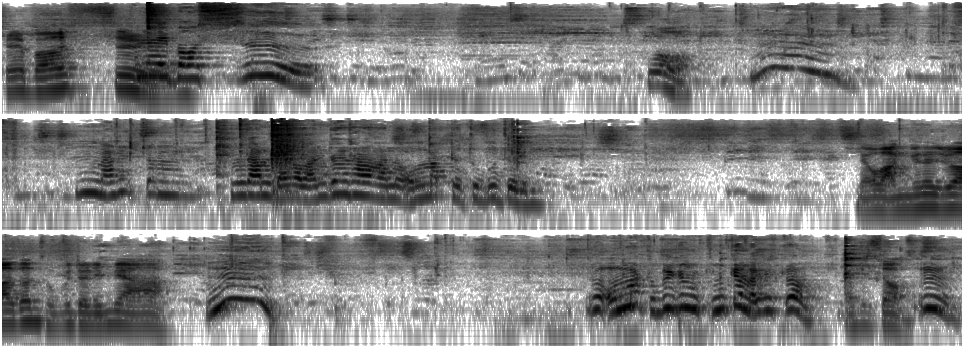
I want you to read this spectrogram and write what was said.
플레이버스. 플레이버스. 우와. 음 맛있다 그 다음 내가 완전 사랑하는 엄마표 두부조림. 내가 왕년에 좋아하던 두부조림이야. 이거 엄마 두부조림 진짜 맛있어. 맛있어. 응.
